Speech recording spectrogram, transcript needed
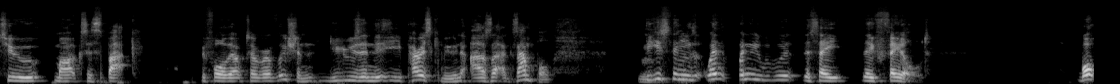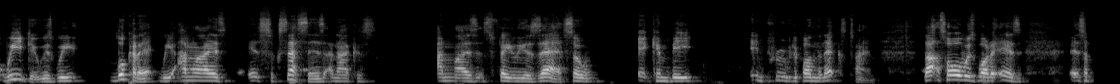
to Marxists back before the October Revolution, using the Paris Commune as an example. Mm. These things, when when you they say they failed, what we do is we look at it, we analyze its successes, and I can analyze its failures there, so it can be improved upon the next time. That's always what it is. It's a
